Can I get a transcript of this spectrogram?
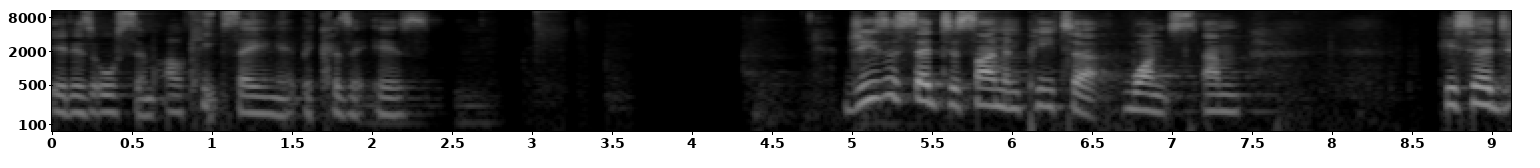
It is awesome. I'll keep saying it because it is. Jesus said to Simon Peter once, um, he said,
